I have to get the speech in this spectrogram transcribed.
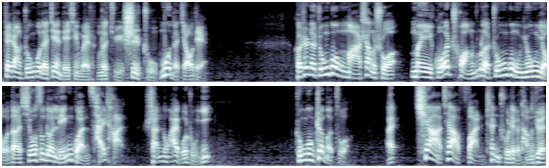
这让中共的间谍行为成了举世瞩目的焦点。可是呢，中共马上说美国闯入了中共拥有的休斯顿领馆财产，煽动爱国主义。中共这么做。哎恰恰反衬出这个唐娟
